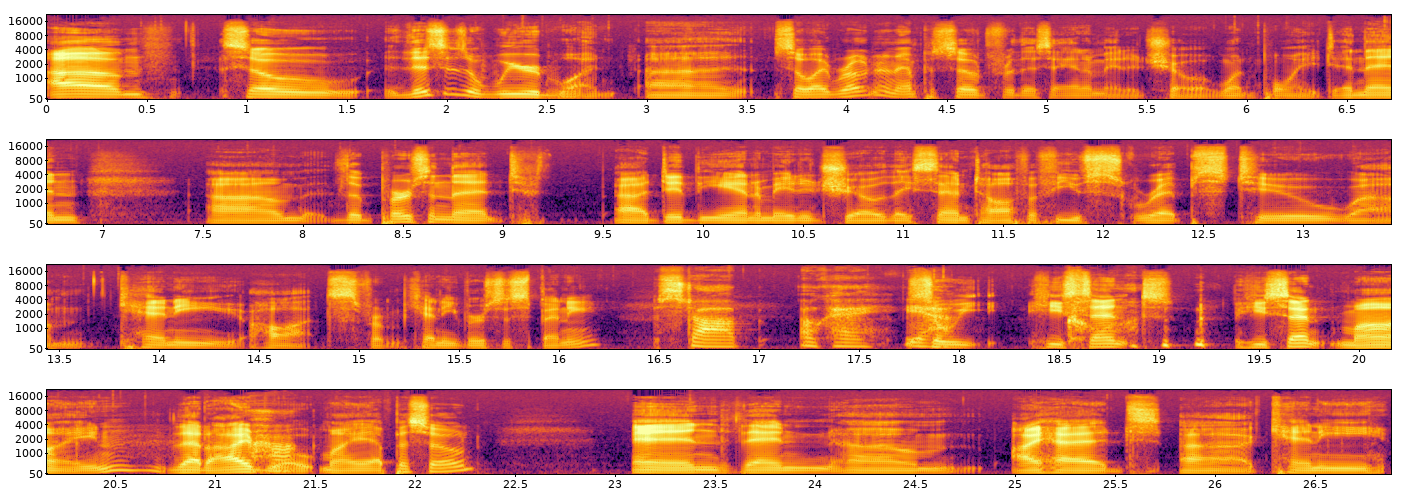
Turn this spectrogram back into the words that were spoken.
Um, so this is a weird one. Uh, so I wrote an episode for this animated show at one point, and then um, the person that uh, did the animated show, they sent off a few scripts to um, Kenny Hotz from Kenny versus Spenny. Stop. Okay. Yeah. So he, he sent he sent mine that I Uh-huh. wrote my episode, and then um, I had uh, Kenny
